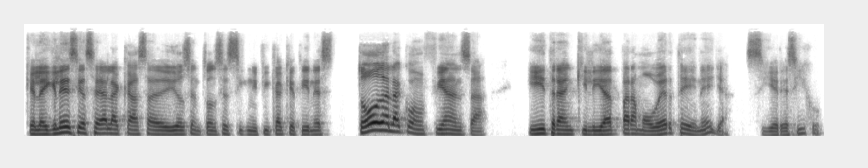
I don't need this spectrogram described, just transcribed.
Que la iglesia sea la casa de Dios, entonces significa que tienes toda la confianza y tranquilidad para moverte en ella, si eres hijo.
